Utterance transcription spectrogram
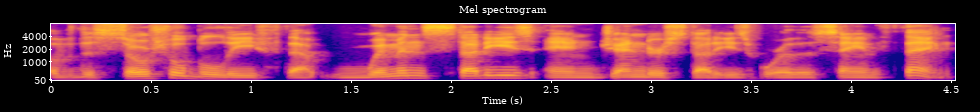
of the social belief that women's studies and gender studies were the same thing.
